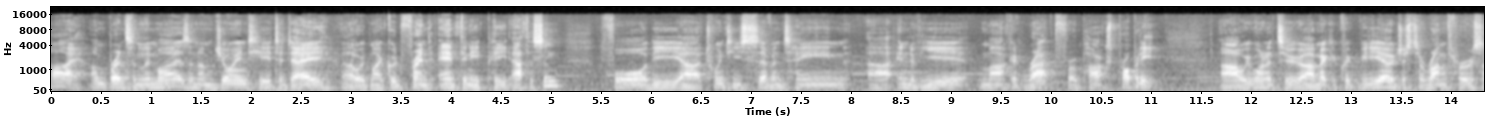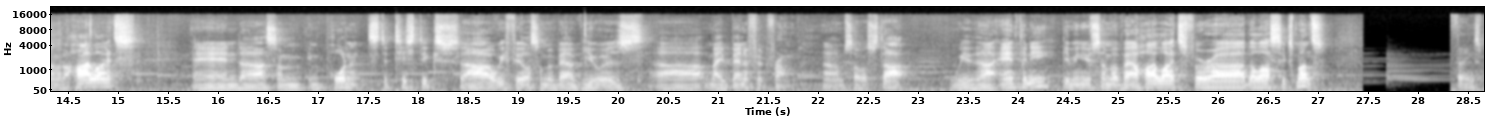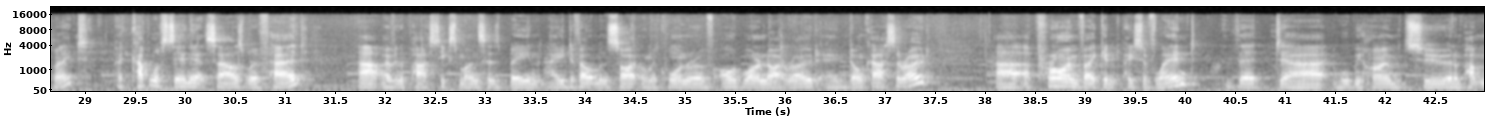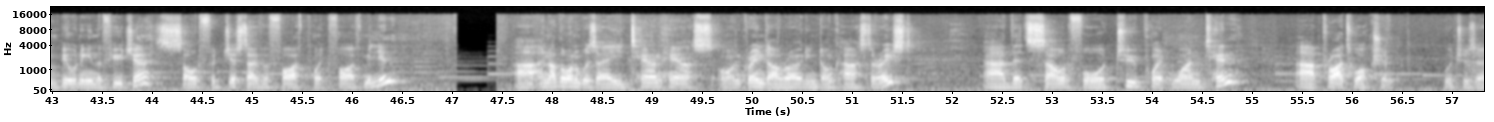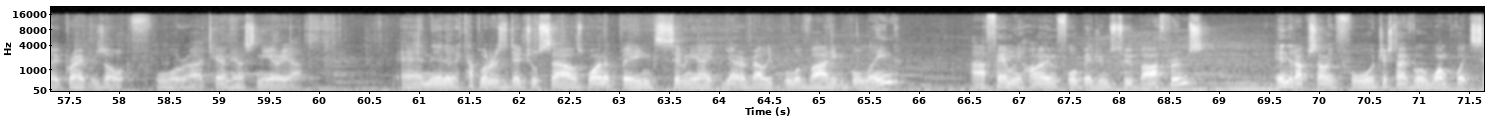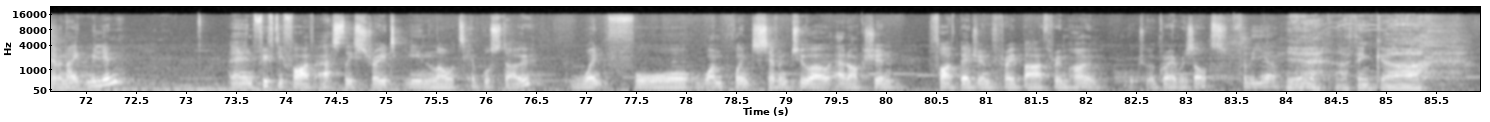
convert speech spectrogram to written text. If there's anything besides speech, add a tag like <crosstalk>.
Hi, I'm Brenton Lindmeyers and I'm joined here today uh, with my good friend Anthony P. Atherson for the uh, 2017 uh, end of year market wrap for Parkes Property. Uh, we wanted to uh, make a quick video just to run through some of the highlights and uh, some important statistics we feel some of our viewers may benefit from. Um, so we'll start with Anthony giving you some of our highlights for the last six months. Thanks, mate. A couple of standout sales we've had uh, over the past six months has been a development site on the corner of Old Warrandyte Road and Doncaster Road, uh, a prime vacant piece of land that uh, will be home to an apartment building in the future, sold for just over 5.5 million. Uh, another one was a townhouse on Greendale Road in Doncaster East uh, that sold for 2.110 uh, prior to auction which was a great result for a uh, townhouse in the area. And then a couple of residential sales, one at being 78 Yarra Valley Boulevard in Bulleen, uh, family home, four bedrooms, two bathrooms, ended up selling for just over 1.78 million. And 55 Astley Street in Lower Templestowe went for 1.720 at auction, five bedroom, three bathroom home, which were great results for the year. Yeah, I think uh,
